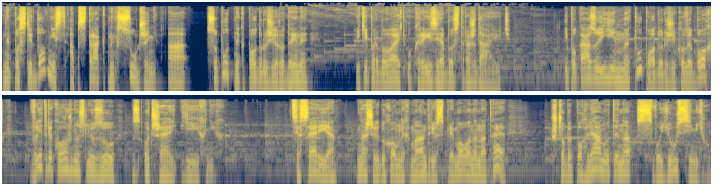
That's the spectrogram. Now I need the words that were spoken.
не послідовність абстрактних суджень, а супутник подорожі родини, які перебувають у кризі або страждають, і показує їм мету подорожі, коли Бог витре кожну сльозу з очей їхніх. Ця серія наших духовних мандрів спрямована на те, щоби поглянути на свою сім'ю,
